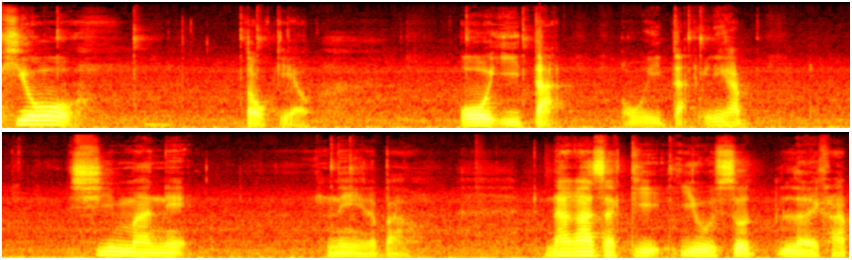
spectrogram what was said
เกียวโตเกียวโออิตะโออิตะนี่ครับชิมาเนะนี่หรือเปล่านางาซากิอยู่สุดเลยครับ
